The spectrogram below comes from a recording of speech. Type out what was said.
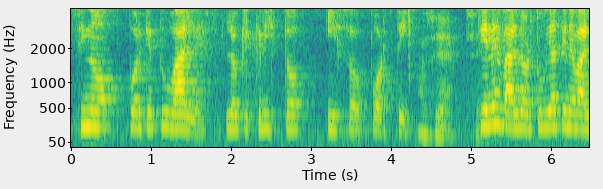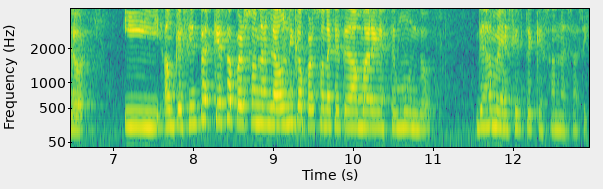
sino porque tú vales lo que Cristo hizo por ti. Así es. Tienes valor, tu vida tiene valor. Y aunque sientas que esa persona es la única persona que te va a amar en este mundo, déjame decirte que eso no es así.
